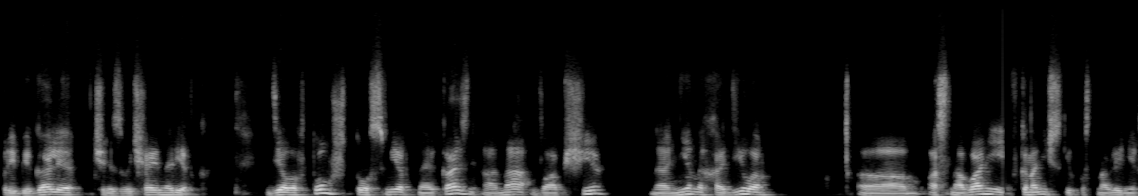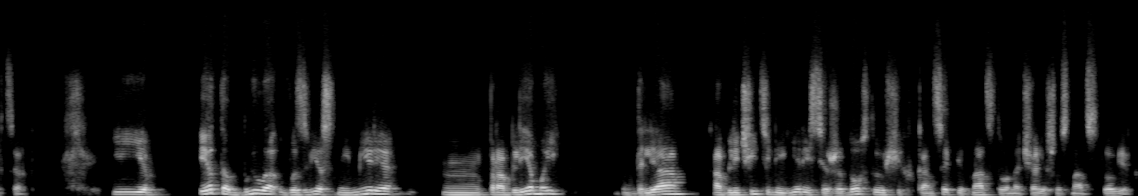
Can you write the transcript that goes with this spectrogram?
прибегали чрезвычайно редко. Дело в том, что смертная казнь, она вообще э, не находила оснований в канонических постановлениях церкви. И это было в известной мере проблемой для обличителей ереси жидовствующих в конце 15-го, начале 16 века.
